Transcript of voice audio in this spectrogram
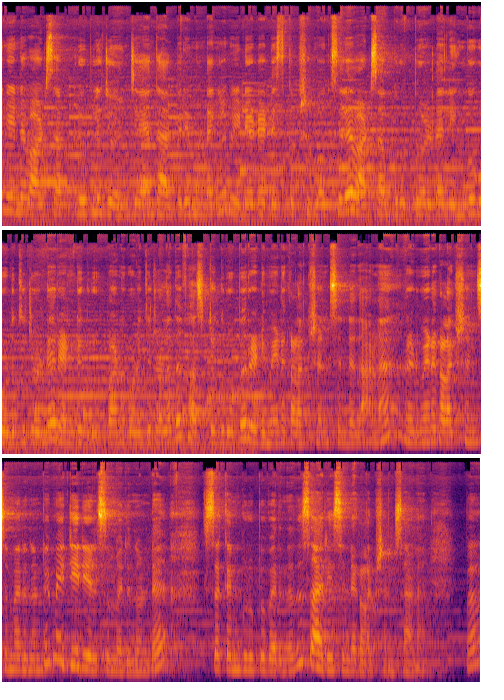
പിന്നെ എന്റെ വാട്സാപ്പ് ഗ്രൂപ്പിൽ ജോയിൻ ചെയ്യാൻ താല്പര്യമുണ്ടെങ്കിൽ വീഡിയോയുടെ ഡിസ്ക്രിപ്ഷൻ ബോക്സിൽ വാട്സാപ്പ് ഗ്രൂപ്പുകളുടെ ലിങ്ക് കൊടുത്തിട്ടുണ്ട്. രണ്ട് ഗ്രൂപ്പാണ് കൊടുത്തിട്ടുള്ളത്. ഫസ്റ്റ് ഗ്രൂപ്പ് റെഡിമെയ്ഡ് കളക്ഷൻസിന്റെതാണ്. റെഡിമെയ്ഡ് കളക്ഷൻസും വരുന്നുണ്ട് മെറ്റീരിയൽസും വരുന്നുണ്ട്. സെക്കൻഡ് ഗ്രൂപ്പ് വരുന്നത് സാരീസിന്റെ കളക്ഷൻസാണ്. ഇപ്പോൾ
